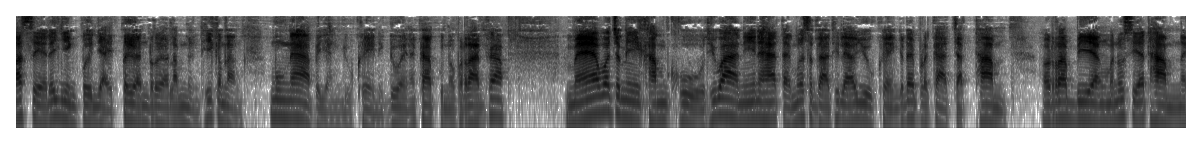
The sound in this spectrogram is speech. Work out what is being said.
รัสเซียได้ยิงปืนใหญ่เตือนเรือลำหนึ่งที่กำลังมุ่งหน้าไปยังยูเครนอีกด้วยนะครับ คุณนพรัตน์ครับ แม้ว่าจะมีคำขู่ที่ว่านี้นะฮะแต่เมื่อสัปดาห์ที่แล้วยูเครนก็ได้ประกาศจัดทำ ระเบียงมนุษยธรรมใน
